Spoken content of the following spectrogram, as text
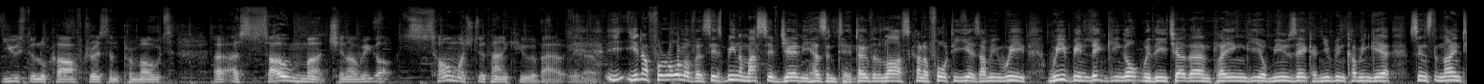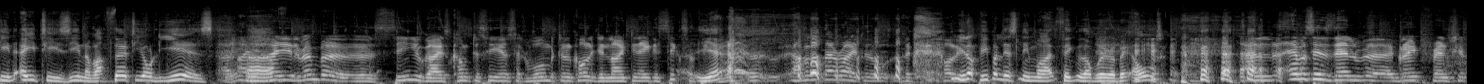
used to look after us and promote uh, us so much. You know, we got so much to thank you about, you know. You know, for all of us, it's been a massive journey, hasn't it, over the last kind of 40 years? I mean, we, we've been linking up with each other and playing your music, and you've been coming here since the 1980s, you know, about 30 odd years. I, Uh, I remember uh, seeing you guys come to see us at Wilmorton College in 1986. Think. Yeah. Uh, have I got that right? Uh, the you know, people listening might think that we're a bit old. and ever since then, uh, a great friendship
